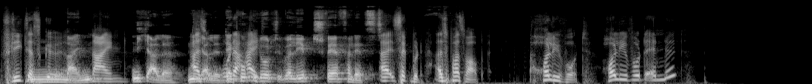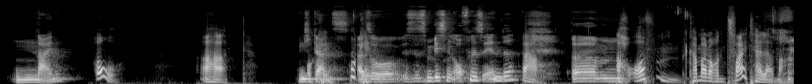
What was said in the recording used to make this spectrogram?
Fliegt das Ge Nein. Nein. Nicht alle. Nicht also, alle. Der Co-Pilot halt. überlebt schwer verletzt. Ah, ist ja gut. Also pass mal auf. Hollywood. Hollywood-Ende? Nein. Oh. Aha. Nicht okay. ganz. Okay. Also es ist ein bisschen offenes Ende. Ah. Ähm, Ach, offen. Kann man noch einen Zweiteiler machen?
